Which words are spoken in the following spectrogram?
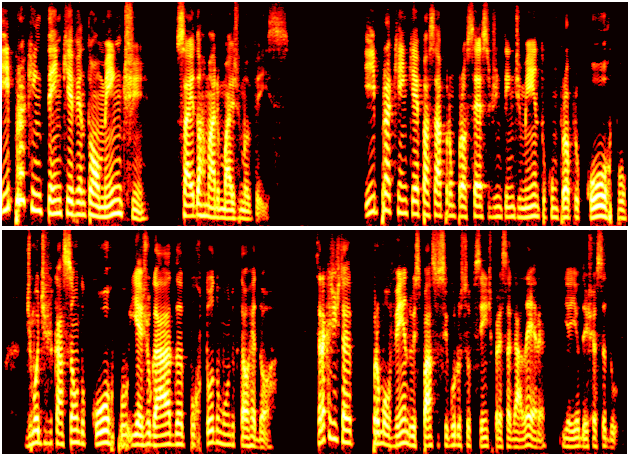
E para quem tem que eventualmente sair do armário mais de uma vez? E para quem quer passar por um processo de entendimento com o próprio corpo, de modificação do corpo e é julgada por todo mundo que está ao redor? Será que a gente está promovendo o espaço seguro o suficiente para essa galera? E aí eu deixo essa dúvida.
